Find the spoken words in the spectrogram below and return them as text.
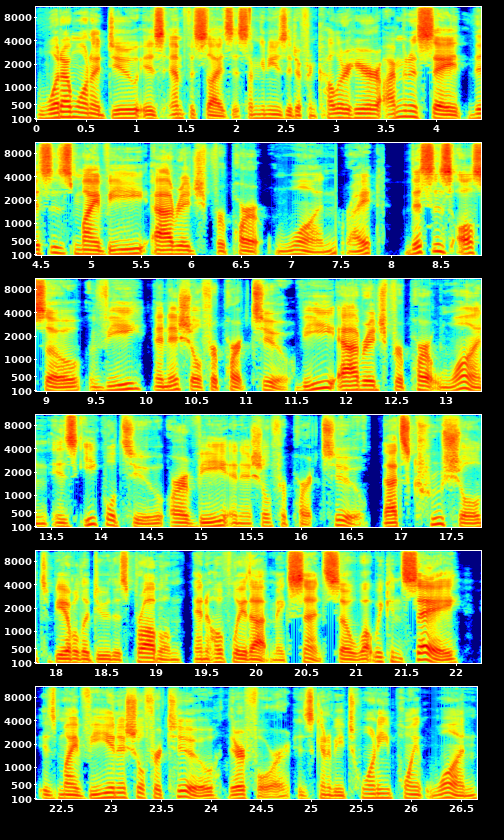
what I want to do is emphasize this. I'm going to use a different color here. I'm going to say this is my V average for part one, right? This is also V initial for part 2. V average for part 1 is equal to our V initial for part 2. That's crucial to be able to do this problem, and hopefully that makes sense. So what we can say is my V initial for 2, therefore, is going to be 20.1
